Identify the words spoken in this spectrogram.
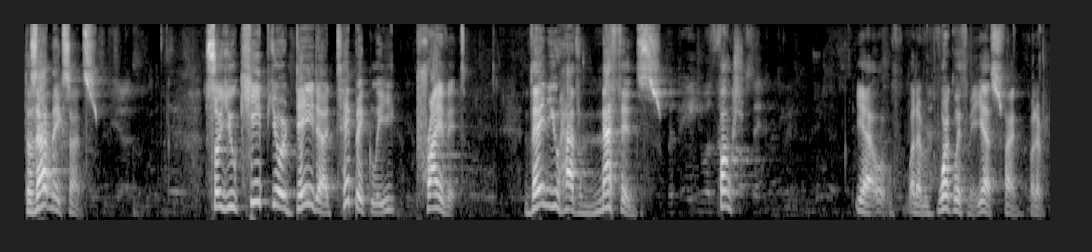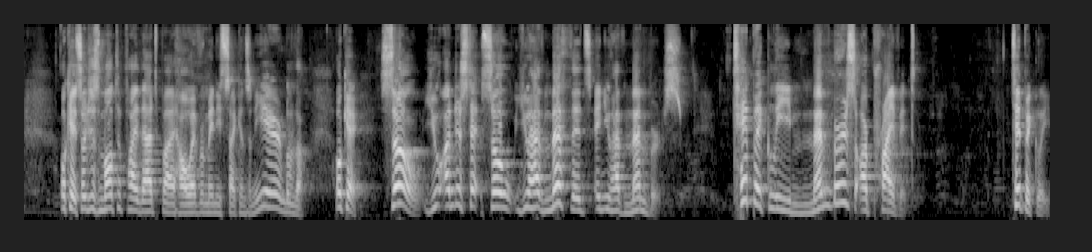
Does that make sense? So you keep your data typically private. Then you have methods. Function. Yeah, whatever. Work with me. Yes, fine, whatever. Okay, so just multiply that by however many seconds in a year, blah, blah. Okay, so you understand, so you have methods and you have members. Typically, members are private. Typically.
